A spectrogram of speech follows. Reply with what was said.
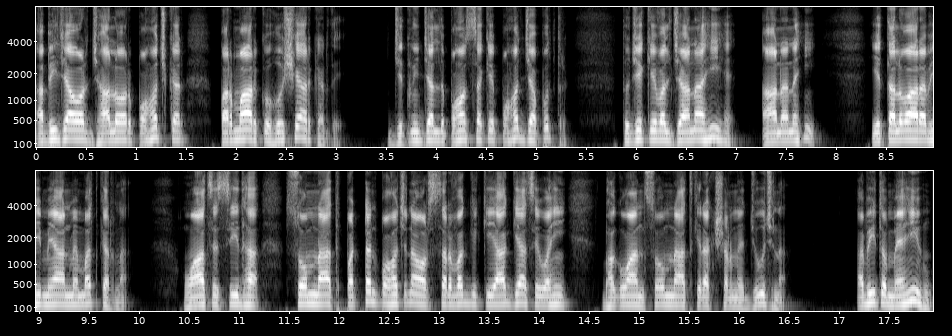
अभी जा और झालौर पहुंचकर परमार को होशियार कर दे। जितनी जल्द पहुँच सके पहुँच जा पुत्र, तुझे केवल जाना ही है, आना नहीं। ये तलवार अभी म्यान में मत करना। वहाँ से सीधा सोमनाथ पट्टन पहुँचना और सर्वज्ञ की आज्ञा से वहीं भगवान सोमनाथ के रक्षण में जूझना। अभी तो मैं ही हूँ,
